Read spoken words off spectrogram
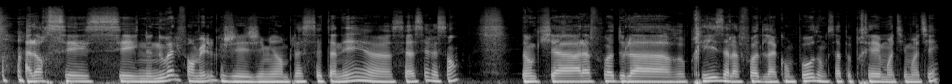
Alors, c'est c'est une nouvelle formule que j'ai j'ai mis en place cette année. euh, c'est assez récent. Donc, il y a à la fois de la reprise, à la fois de la compo, donc c'est à peu près moitié-moitié.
